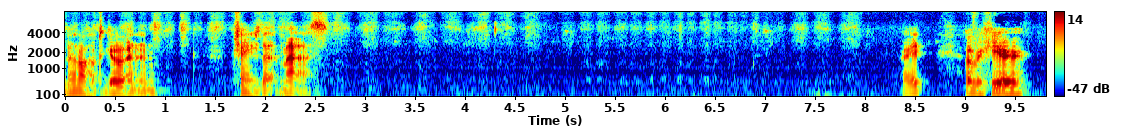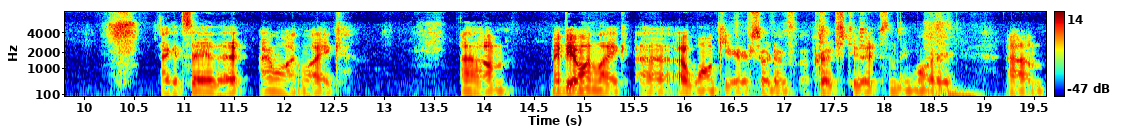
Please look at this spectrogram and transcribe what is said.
And then I'll have to go in and change that mass. Right? Over here, I could say that I want like, um, maybe I want like a, a, wonkier sort of approach to it, something more, um,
